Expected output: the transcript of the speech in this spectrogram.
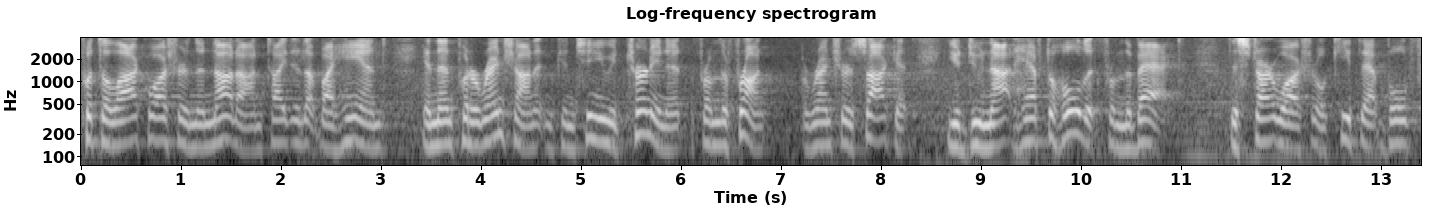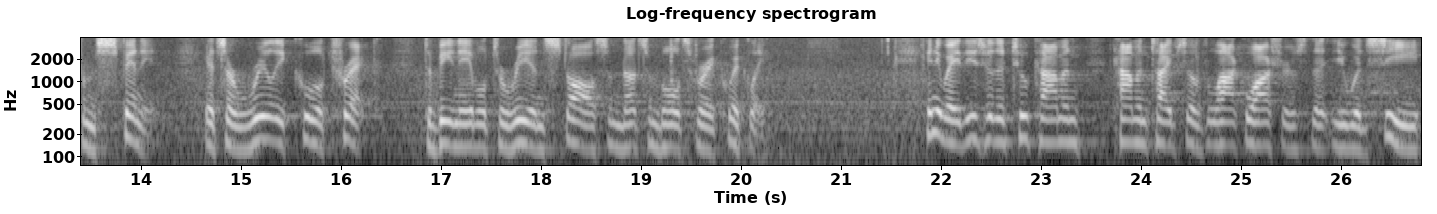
put the lock washer and the nut on, tighten it up by hand, and then put a wrench on it and continue turning it from the front, a wrench or a socket. You do not have to hold it from the back. The star washer will keep that bolt from spinning. It's a really cool trick to being able to reinstall some nuts and bolts very quickly. Anyway, these are the two common common types of lock washers that you would see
